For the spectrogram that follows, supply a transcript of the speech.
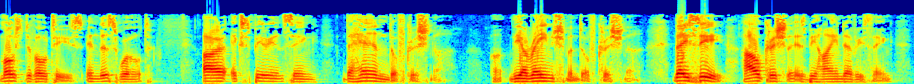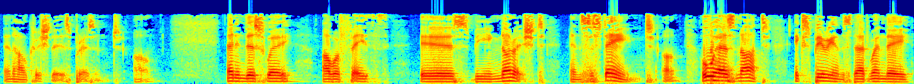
most devotees in this world are experiencing the hand of Krishna uh, the arrangement of Krishna. They see how Krishna is behind everything and how Krishna is present. Um, and in this way, our faith is being nourished and sustained. Um, who has not experienced that when they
